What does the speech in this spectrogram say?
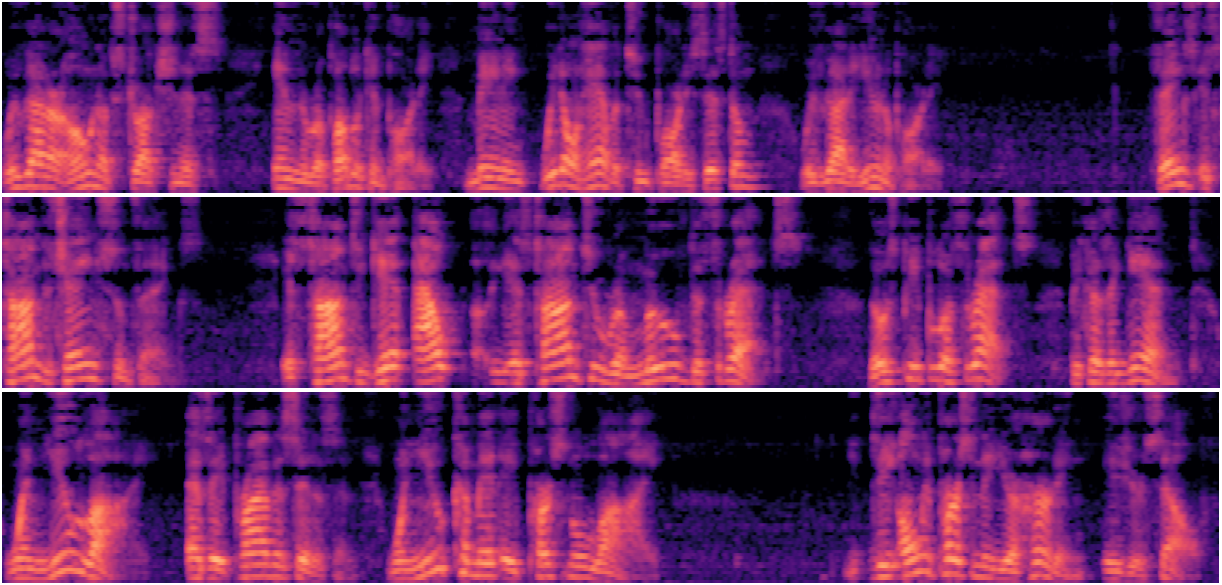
We've got our own obstructionists in the Republican Party, meaning we don't have a two-party system. We've got a uniparty. Things. It's time to change some things. It's time to get out. It's time to remove the threats. Those people are threats because again, when you lie as a private citizen, when you commit a personal lie, the only person that you're hurting is yourself.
